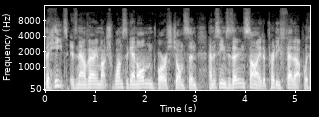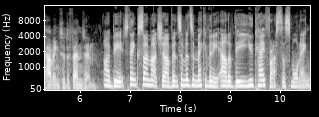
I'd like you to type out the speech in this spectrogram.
the heat is now very much once again on Boris Johnson, and it seems his own side are pretty fed up with having to defend him. I bet. Thanks so much, uh, Vincent. Vincent McAviney out of the UK for us this morning.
